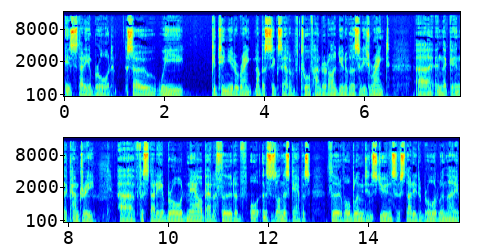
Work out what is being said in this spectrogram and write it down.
is study abroad. So we continue to rank number six out of 1,200 odd universities ranked uh, in the in the country uh, for study abroad. Now about a third of all, this is on this campus, third of all Bloomington students have studied abroad when they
